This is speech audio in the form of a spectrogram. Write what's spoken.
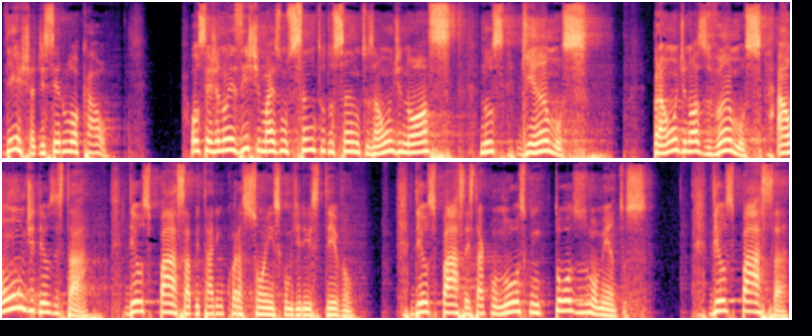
deixa de ser o local. Ou seja, não existe mais um santo dos santos aonde nós nos guiamos, para onde nós vamos, aonde Deus está. Deus passa a habitar em corações, como diria Estevão. Deus passa a estar conosco em todos os momentos. Deus passa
